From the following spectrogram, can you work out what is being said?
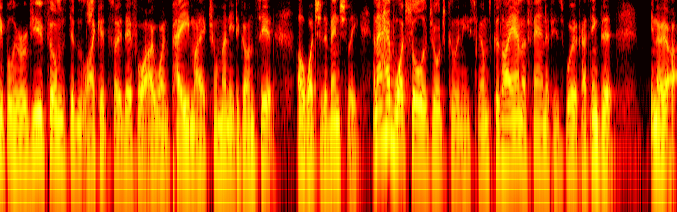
people who review films didn't like it, so therefore I won't pay my actual money to go and see it. I'll watch it eventually. And I have watched all of George Clooney's films because I am a fan of his work. I think that, you know,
